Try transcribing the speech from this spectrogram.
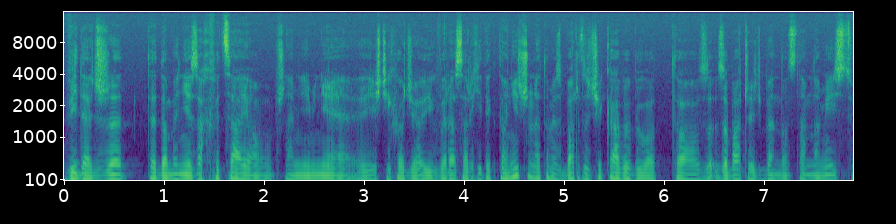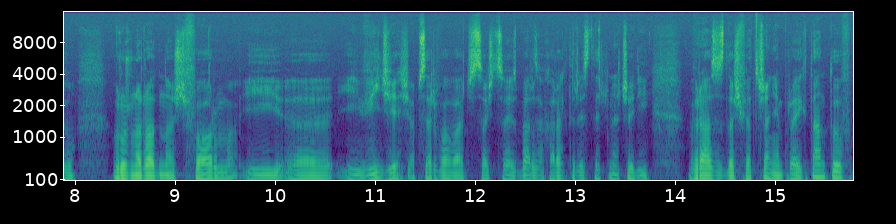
Widać, że te domy nie zachwycają, przynajmniej mnie, jeśli chodzi o ich wyraz architektoniczny, natomiast bardzo ciekawe było to zobaczyć, będąc tam na miejscu, różnorodność form i, e, i widzieć, obserwować coś, co jest bardzo charakterystyczne, czyli wraz z doświadczeniem projektantów,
